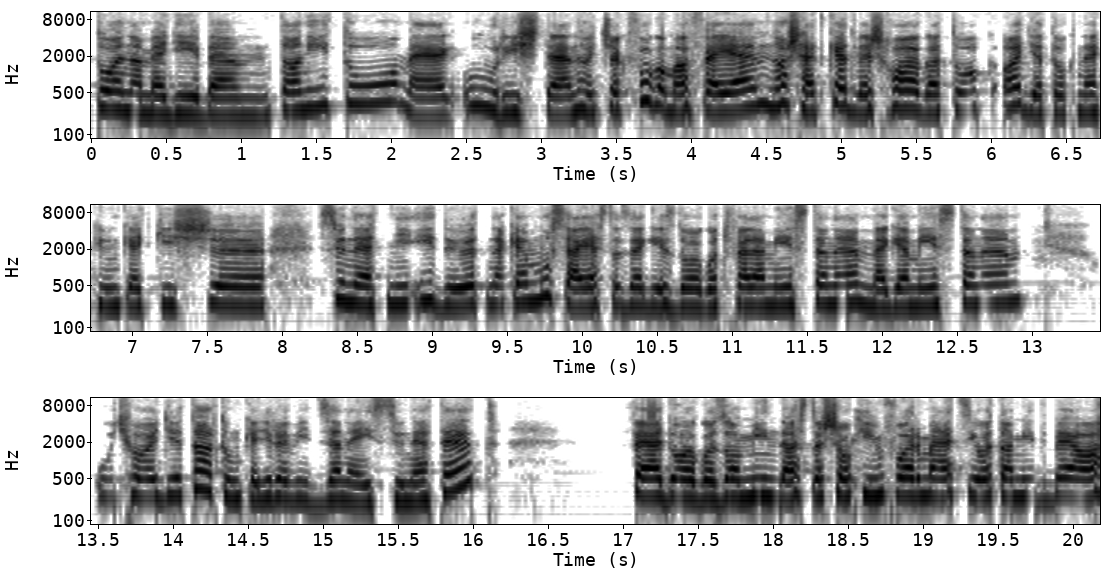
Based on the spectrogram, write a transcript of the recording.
Tolna megyében tanító, meg úristen, hogy csak fogom a fejem. Nos, hát kedves hallgatók, adjatok nekünk egy kis szünetnyi időt, nekem muszáj ezt az egész dolgot felemésztenem, megemésztenem, úgyhogy tartunk egy rövid zenei szünetet, feldolgozom mindazt a sok információt, amit Bea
